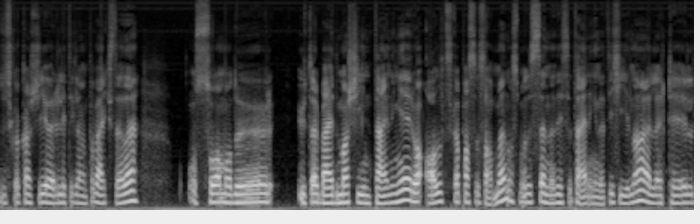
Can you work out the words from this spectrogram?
du skal kanskje gjøre litt på verkstedet. Og så må du utarbeide maskintegninger, og alt skal passe sammen. Og så må du sende disse tegningene til Kina eller til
